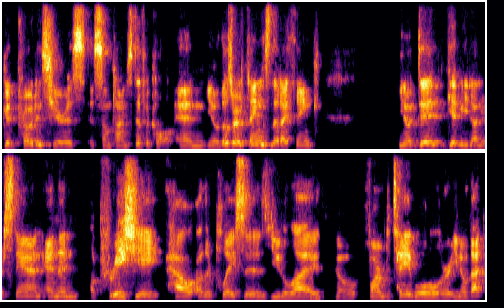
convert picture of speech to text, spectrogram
good produce here is is sometimes difficult, and you know those are things that I think you know, did get me to understand and then appreciate how other places utilize, you know, farm to table or, you know, that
